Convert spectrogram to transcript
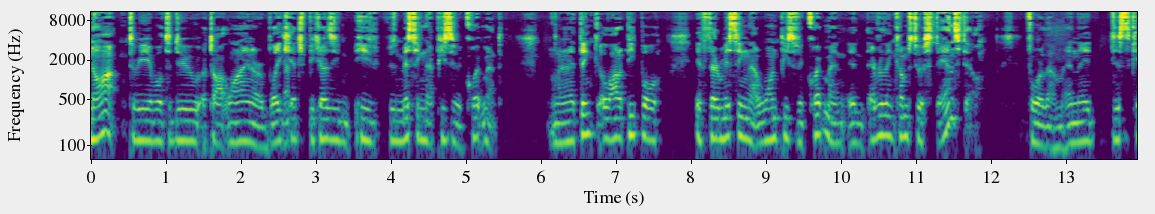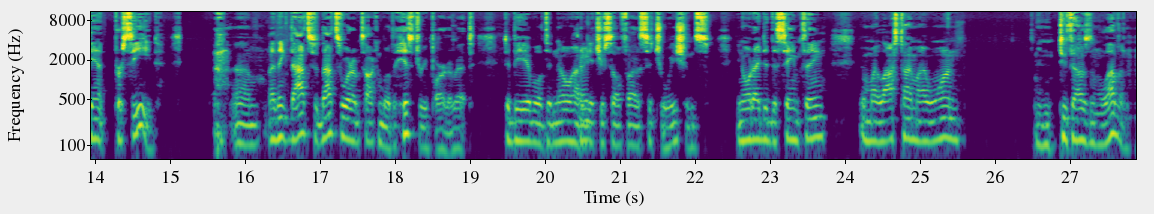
knot to be able to do a taut line or a Blake hitch because he, he was missing that piece of equipment. And I think a lot of people, if they're missing that one piece of equipment, and everything comes to a standstill for them and they just can't proceed. Um, I think that's that's what I'm talking about the history part of it to be able to know how right. to get yourself out of situations. You know what? I did the same thing in my last time I won in 2011.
